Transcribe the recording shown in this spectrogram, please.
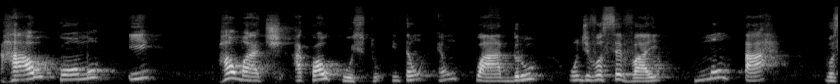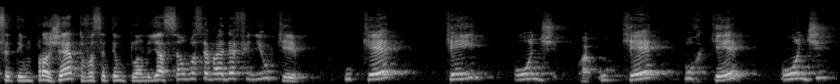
How, como. E how much, a qual custo. Então, é um quadro onde você vai montar. Você tem um projeto, você tem um plano de ação, você vai definir o quê? O que, quem, onde, o que, por quê, onde,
